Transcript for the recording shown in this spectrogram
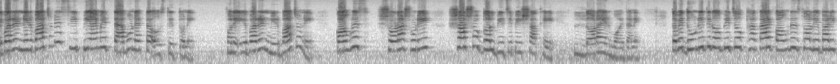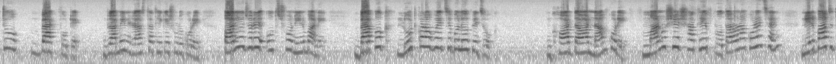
এবারের নির্বাচনে সিপিআইএম এর তেমন একটা অস্তিত্ব নেই। ফলে এবারের নির্বাচনে কংগ্রেস সরাসরি শাসক দল বিজেপির সাথে লড়াইয়ের ময়দানে। তবে দুর্নীতির অভিযোগ থাকায় কংগ্রেস দল এবার একটু ব্যাকফুটে। গ্রামীণ রাস্তা থেকে শুরু করে পানীয় জলের উৎস নির্মাণে ব্যাপক লুট করা হয়েছে বলে অভিযোগ। ঘর দেওয়ার নাম করে মানুষের সাথে প্রতারণা করেছেন নির্বাচিত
